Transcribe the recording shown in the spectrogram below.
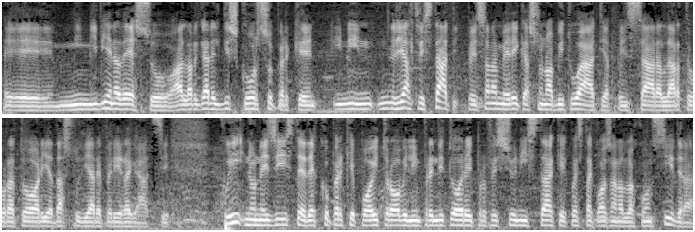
Eh, mi, mi, viene adesso allargare il discorso perché in, in, negli altri stati, pensa in America, sono abituati a pensare all'arte oratoria da studiare per i ragazzi. Qui non esiste ed ecco perché poi trovi l'imprenditore il professionista che questa cosa non la considera,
